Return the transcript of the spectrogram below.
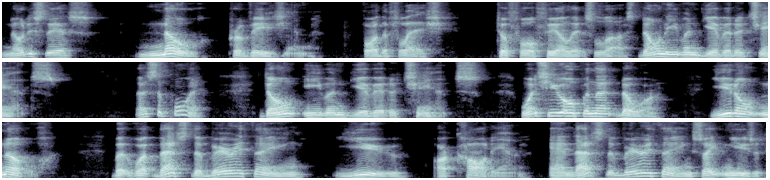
notice this, no provision for the flesh to fulfill its lust. Don't even give it a chance. That's the point. Don't even give it a chance. Once you open that door, you don't know. But what that's the very thing you are caught in. And that's the very thing Satan uses.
